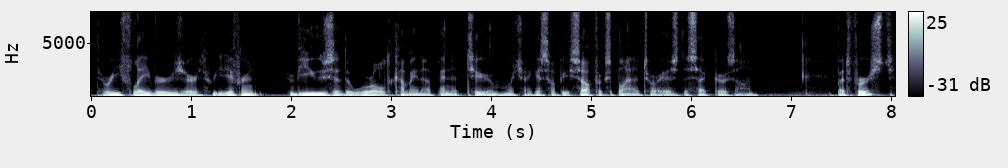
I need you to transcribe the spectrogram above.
three flavors or three different views of the world coming up in it, too, which I guess will be self explanatory as the set goes on. But first,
